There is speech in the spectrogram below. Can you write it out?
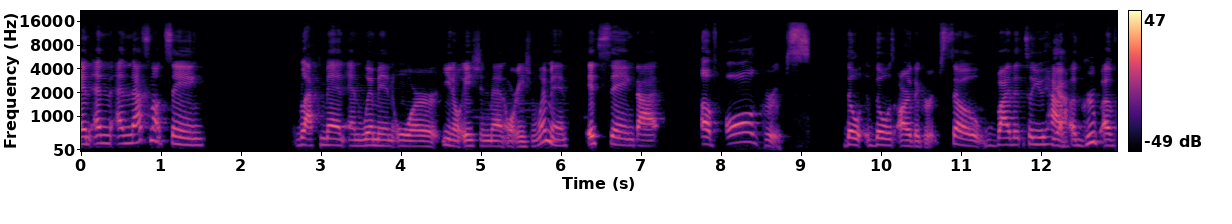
and, and, and that's not saying Black men and women or, you know, Asian men or Asian women, it's saying that of all groups, th- those are the groups. So by the, so you have yeah. a group of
